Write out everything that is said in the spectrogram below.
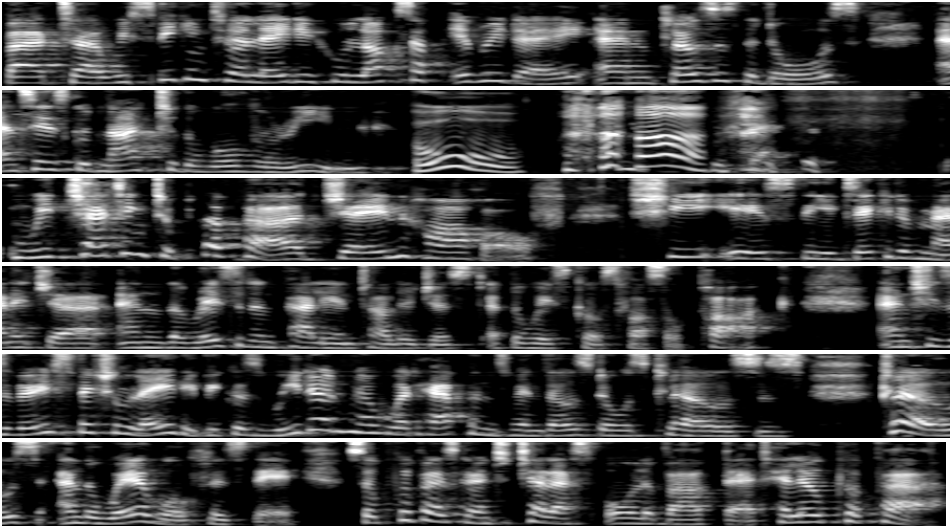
But uh, we're speaking to a lady who locks up every day and closes the doors and says goodnight to the Wolverine. Oh. We're chatting to Pippa Jane Haarhoff. She is the executive manager and the resident paleontologist at the West Coast Fossil Park. And she's a very special lady because we don't know what happens when those doors closes, close and the werewolf is there. So Pippa is going to tell us all about that. Hello, Pippa.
